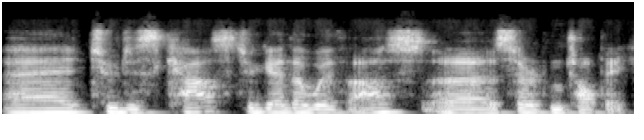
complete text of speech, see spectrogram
uh, to discuss together with us uh, a certain topic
